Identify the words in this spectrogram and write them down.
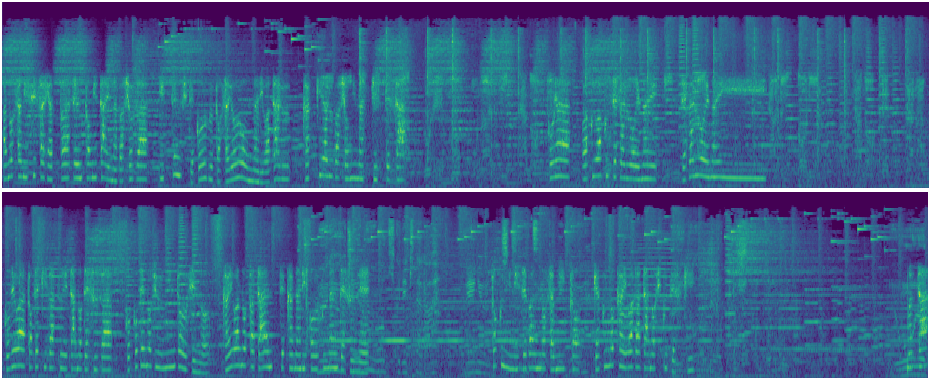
あの寂しさ100%みたいな場所が、一転して工具と作業音なり渡る、活気ある場所になっちってさ。こりゃあ、ワクワクせざるを得ない、せざるを得ないこれは後で気がついたのですが、ここでの住人同士の会話のパターンってかなり豊富なんですね。特に店番のサニーと客の会話が楽しくて好き。また、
